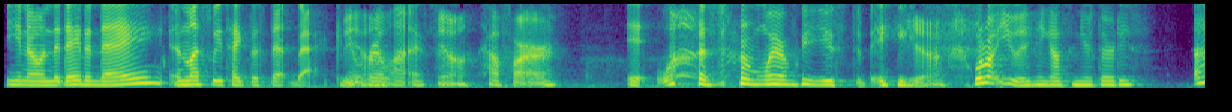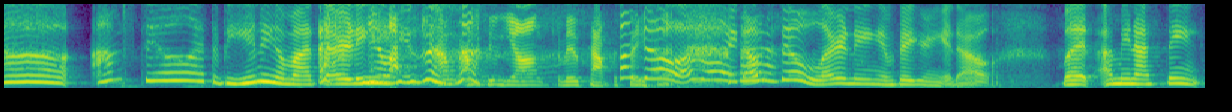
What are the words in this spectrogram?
you know, in the day to day unless we take the step back and Yeah. realize Yeah. how far it was from where we used to be. Yeah. What about you? Anything else in your thirties? Uh, I'm still at the beginning of my 30s. Like, I'm, I'm too young for this conversation. no, I'm like, I'm still learning and figuring it out. But I mean, I think,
